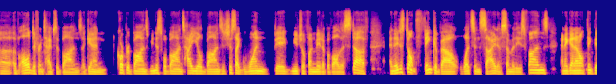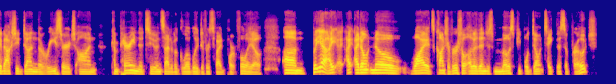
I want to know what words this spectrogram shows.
uh, of all different types of bonds. Again, corporate bonds, municipal bonds, high yield bonds. It's just like one big mutual fund made up of all this stuff. And they just don't think about what's inside of some of these funds. And again, I don't think they've actually done the research on comparing the two inside of a globally diversified portfolio. Um, but yeah, I, I, I don't know why it's controversial other than just most people don't take this approach.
